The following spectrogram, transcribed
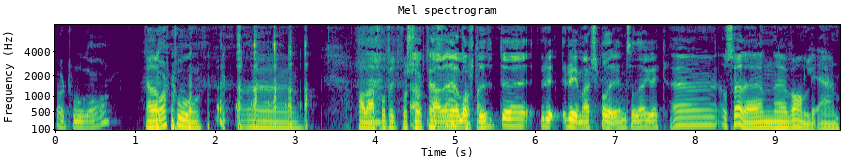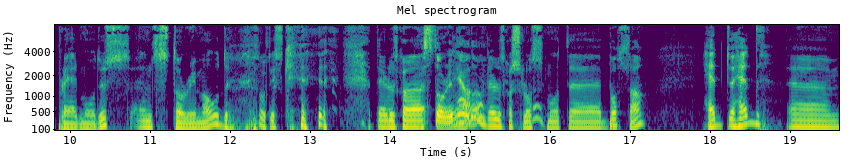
har to ganger. Ja, det ble to. Eh, hadde jeg fått et forsøk til, men jeg lovte ut uh, re- rematch på inn, så det er greit. Uh, og så er det en eh, vanlig airplayer-modus, en story mode, faktisk. der du skal Story mode, ja, da? der du skal slåss mot uh, bosser. Head to head. Uh,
